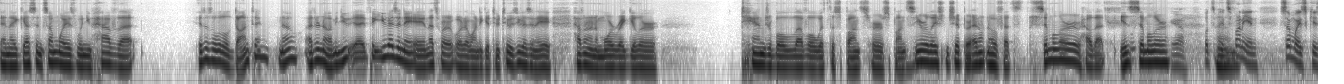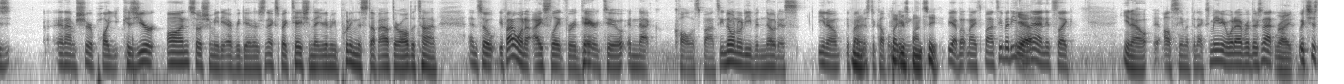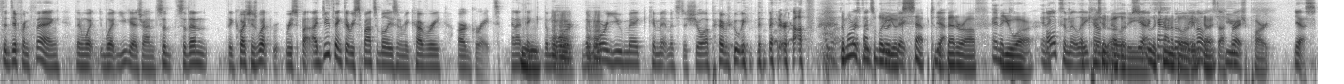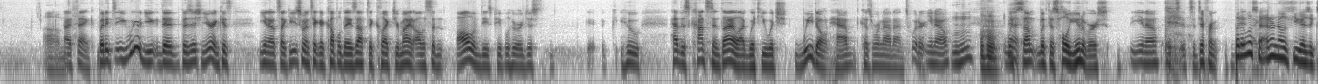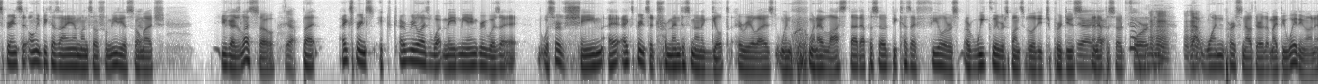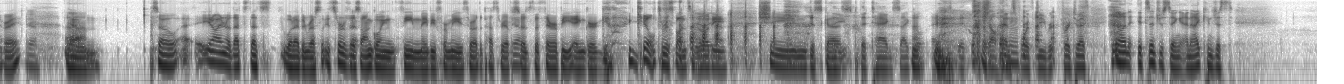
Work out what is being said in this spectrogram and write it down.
and I guess in some ways when you have that, it is a little daunting. No, I don't know. I mean, you I think you guys in AA, and that's what what I wanted to get to too. Is you guys in AA having on a more regular. Tangible level with the sponsor sponsee relationship, or I don't know if that's similar, or how that is similar. Yeah. Well, it's, it's Um, funny in some ways because, and I'm sure, Paul, because you're on social media every day, there's an expectation that you're going to be putting this stuff out there all the time. And so if I want to isolate for a day or two and not call a sponsee, no one would even notice, you know, if I missed a couple But your meetings. sponsee, Yeah, but my sponsee. But even Yeah. then, it's like, you know, I'll see him at the next meeting or whatever. There's not Right. It's just a different thing than what what you guys are on. So so then the question is what resp- I do think that responsibilities in recovery are great, and I think mm-hmm. the more mm-hmm. the mm-hmm. more you make commitments to show up every week, the better off. The more That's responsibility you thing. accept, Yeah. the better off And ac- you are. and Ultimately, accountability. yeah, With accountability and all that yeah. stuff, huge right? part. Yes, um, I think, but it's weird you the position you're in because you know it's like you just want to take a couple days off to collect your mind. All of a sudden, all of these people who are just who have this constant dialogue with you, which we don't have because we're not on Twitter. You know, Mm-hmm. with some with this whole universe, you know, it's it's a different. But I bit, will say, I don't know if you guys experience it only because I am on social media so much. You guys less so. Yeah. But I experienced. It, I realized what made me angry was I was sort of shame. I, I experienced a tremendous amount of guilt. I realized when when I lost that episode because I feel a, res- a weekly responsibility to produce Yeah, an yeah. episode for that one person out there that might be waiting on it. Right. Yeah. Um, so uh, you know, I don't know. That's that's what I've been wrestling. It's sort of this ongoing theme, maybe for me throughout the past three episodes: the therapy, anger, gu- guilt, responsibility, shame, disgust. the tag cycle, as it shall henceforth be referred to as. You know, and it's interesting, and I can just.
